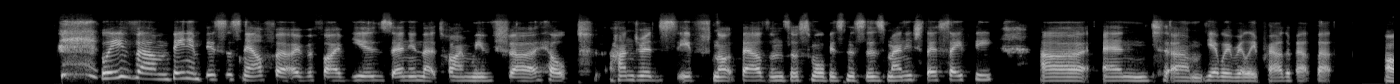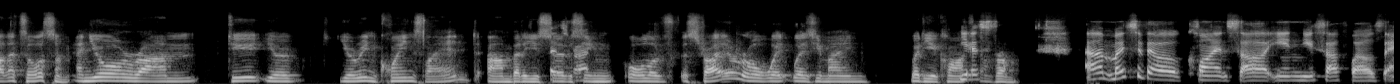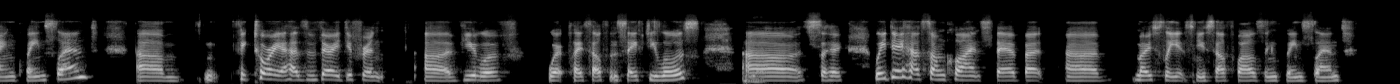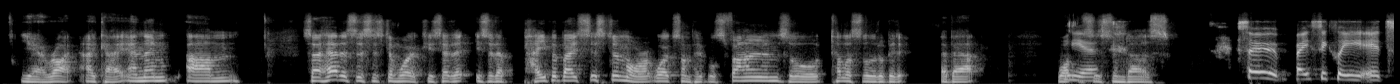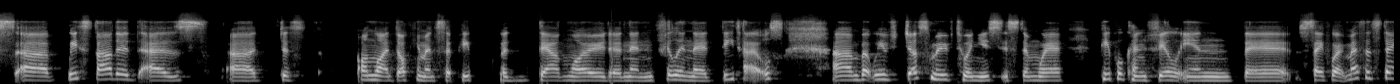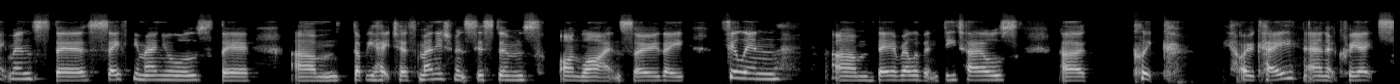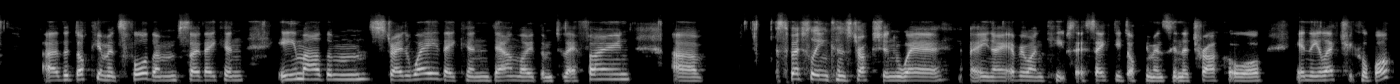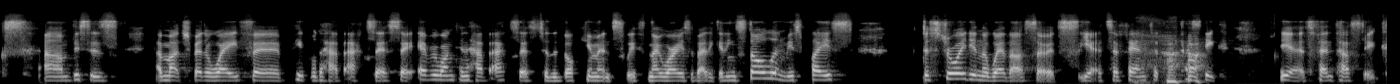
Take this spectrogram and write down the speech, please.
We've um, been in business now for over five years, and in that time, we've uh, helped hundreds, if not thousands, of small businesses manage their safety. Uh, and um, yeah, we're really proud about that. Oh, that's awesome! And you're um, do you you're you're in Queensland, um, but are you servicing right. all of Australia, or where, where's your main? Where do your clients yes. come from? Um, most of our clients are in New South Wales and Queensland. Um, Victoria has a very different uh, view of workplace health and safety laws. Yeah. Uh, so we do have some clients there, but uh, mostly it's New South Wales and Queensland. Yeah, right. Okay. And then, um, so how does the system work? You said, it, is it a paper based system or it works on people's phones? Or tell us a little bit about what yeah. the system does. So basically, it's uh, we started as uh, just online documents that people could download and then fill in their details. Um, but we've just moved to a new system where people can fill in their safe work method statements, their safety manuals, their um, WHS management systems online. So they fill in um, their relevant details, uh, click OK, and it creates uh, the documents for them so they can email them straight away, they can download them to their phone. Uh, especially in construction where uh, you know everyone keeps their safety documents in the truck or in the electrical box. Um, this is a much better way for people to have access. So everyone can have access to the documents with no worries about it getting stolen misplaced destroyed in the weather. So it's yeah it's a fantastic yeah it's fantastic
